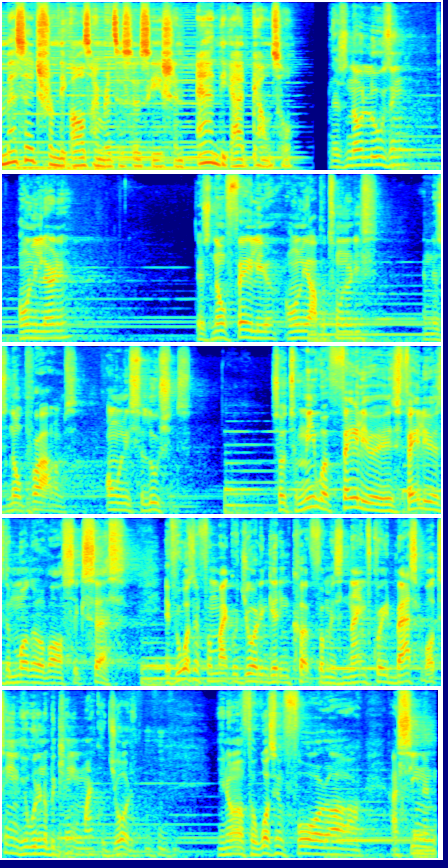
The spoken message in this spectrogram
A message from the Alzheimer's Association and the Ad Council. There's no losing, only learning. There's no failure, only opportunities. And there's no problems, only solutions. So to me, what failure is, failure is the mother of all success. If it wasn't for Michael Jordan getting cut from his ninth grade basketball team, he wouldn't have became Michael Jordan. You know, if it wasn't for, uh, I seen an,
